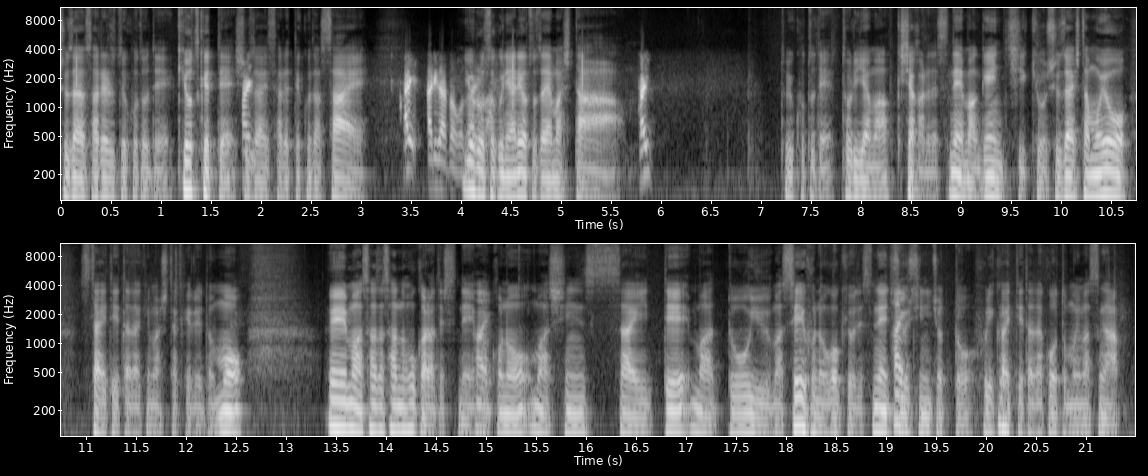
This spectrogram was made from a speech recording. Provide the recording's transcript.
取材をされるということで、気をつけて取材されてください。はい、はい、ありがとうございます。夜遅くにありがとうございました。はい。ということで、鳥山記者からですね、まあ、現地、今日取材した模様を伝えていただきましたけれども、えー、まあ澤田さんの方からですね、はい、まあ、このまあ震災でまあどういうまあ政府の動きをですね中心にちょっと振り返っていただこうと思いますが。はい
